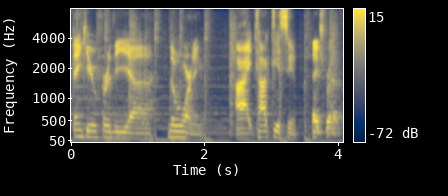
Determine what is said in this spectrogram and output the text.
thank you for the uh, the warning. All right, talk to you soon. Thanks, Brett.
